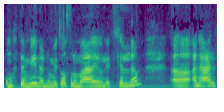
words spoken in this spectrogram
ومهتمين إنهم يتواصلوا معي ونتكلم. آه، أنا أعرف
